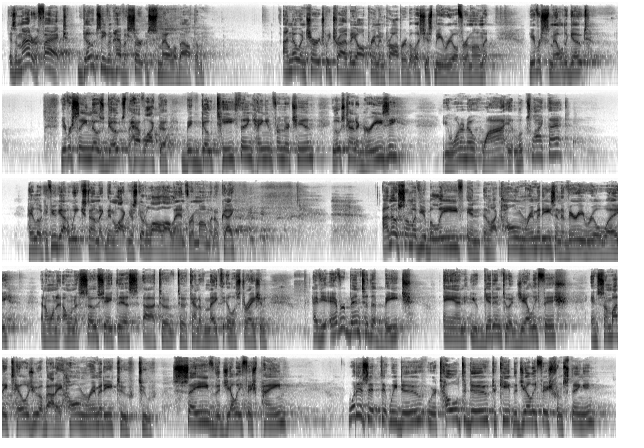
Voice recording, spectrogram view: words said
As a matter of fact, goats even have a certain smell about them. I know in church we try to be all prim and proper, but let's just be real for a moment. You ever smelled a goat? You ever seen those goats that have like the big goatee thing hanging from their chin? It looks kind of greasy. You want to know why it looks like that? Hey, look, if you got weak stomach, then like just go to La La Land for a moment, okay? I know some of you believe in, in like home remedies in a very real way, and I want to I want to associate this uh, to to kind of make the illustration. Have you ever been to the beach and you get into a jellyfish and somebody tells you about a home remedy to, to save the jellyfish pain, what is it that we do, we're told to do to keep the jellyfish from stinging?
